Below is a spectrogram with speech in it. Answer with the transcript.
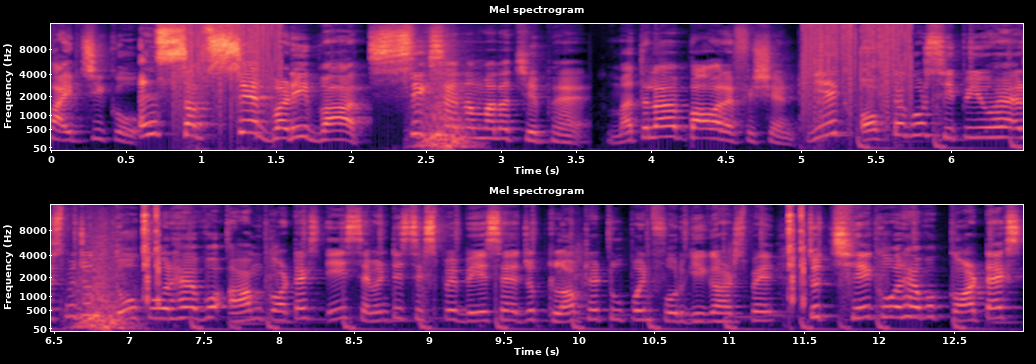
5G को। एंड सबसे बड़ी बात 6 nm वाला चिप है। मतलब पावर एफिशिएंट ये एक ऑक्टा कोर सीपीयू है इसमें जो दो कोर है वो आर्म कॉर्टेक्स A76 पे बेस है जो क्लॉक्ड है 2.4 गीगाहर्ट्ज पे। जो छह कोर है वो कॉर्टेक्स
